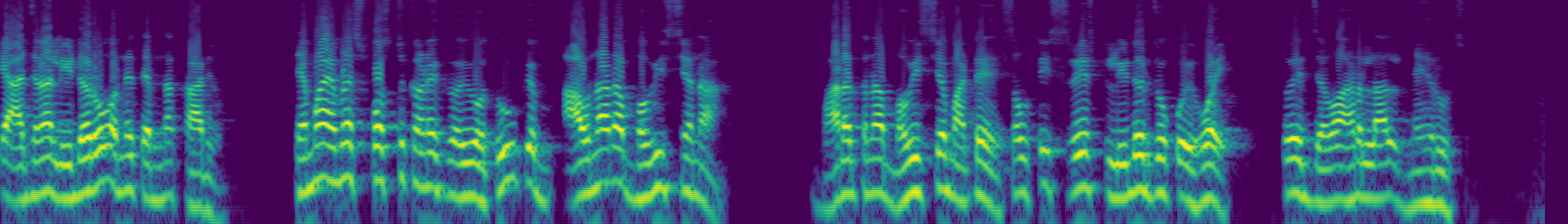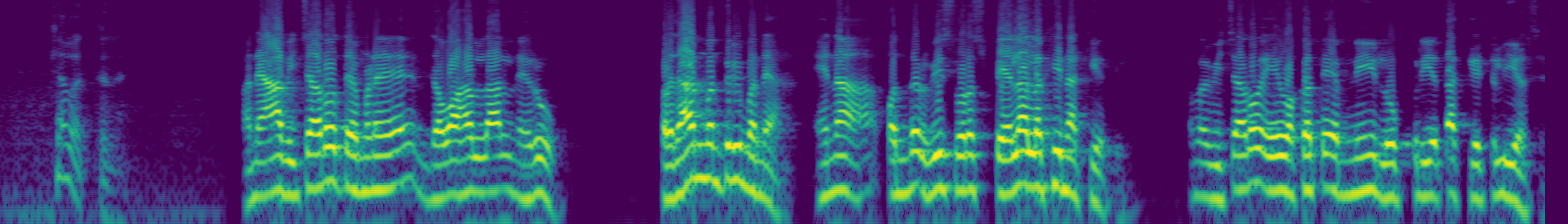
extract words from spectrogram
કે આજના લીડરો અને તેમના કાર્યો. તેમાં એમણે સ્પષ્ટપણે કહ્યું હતું કે આવનારા ભવિષ્યના ભારતના ભવિષ્ય માટે સૌથી શ્રેષ્ઠ લીડર જો કોઈ હોય તો એ જવાહરલાલ નહેરુ છે. ક્યાં વાત અને આ વિચારો તેમણે જવાહરલાલ નહેરુ પ્રધાનમંત્રી બન્યા એના પંદર વીસ વર્ષ પહેલા લખી નાખી હતી. તમે વિચારો એ વખતે એમની લોકપ્રિયતા કેટલી હશે?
